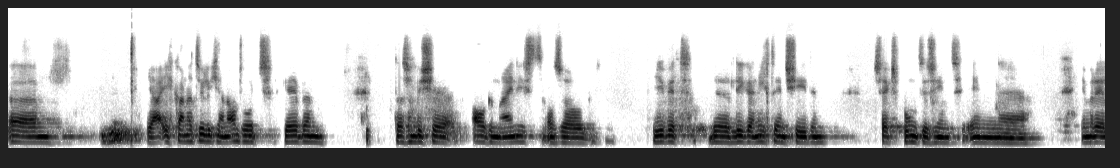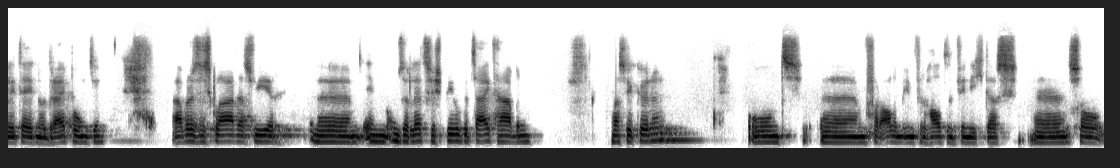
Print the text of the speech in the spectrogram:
Ähm, ja, ich kann natürlich eine Antwort geben, das ein bisschen allgemein ist. Also hier wird die Liga nicht entschieden sechs Punkte sind in, äh, in Realität nur drei Punkte. Aber es ist klar, dass wir äh, in unser letztes Spiel gezeigt haben, was wir können. Und äh, vor allem im Verhalten finde ich, das äh, soll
